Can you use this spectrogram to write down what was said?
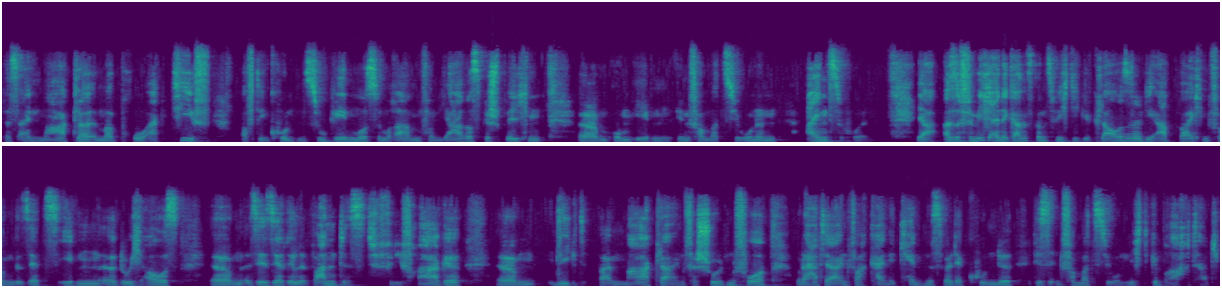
dass ein Makler immer proaktiv auf den Kunden zugehen muss im Rahmen von Jahresgesprächen, ähm, um eben Informationen einzuholen. Ja, also für mich eine ganz, ganz wichtige Klausel, die abweichend vom Gesetz eben äh, durchaus ähm, sehr, sehr relevant ist für die Frage, ähm, liegt beim Makler ein Verschulden vor oder hat er einfach keine Kenntnis, weil der Kunde diese Information nicht gebracht hat.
